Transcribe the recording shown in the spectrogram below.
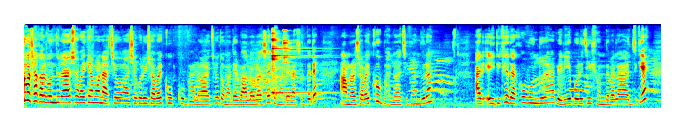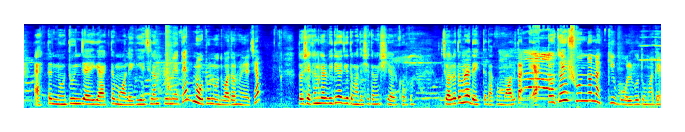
শুভ সকাল বন্ধুরা, সবাই কেমন আছো? আশা করি সবাই খুব খুব ভালো আছো। তোমাদের ভালোবাসে, তোমাদের আশীর্বাদে আমরা সবাই খুব ভালো আছি বন্ধুরা। আর এইদিকে দেখো বন্ধুরা, বেরিয়ে পড়েছি সন্ধ্যাবেলা আজকে একটা নতুন জায়গা, একটা মলে গিয়েছিলাম পুনেতে, নতুন উদ্বোধন হয়েছে। তো সেখানকার ভিডিও আজকে তোমাদের সাথে আমি শেয়ার করব। চলো তোমরা দেখতে থাকো মলটা এতটাই সুন্দর না, কি বলব তোমাদের?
